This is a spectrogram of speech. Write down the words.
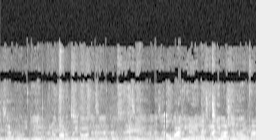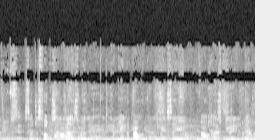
that's exactly what we did. Put a lot of weight on as a as a as an O line unit and as a team in general. So just focusing on us, really, forgetting about what people may say about us being whatever.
